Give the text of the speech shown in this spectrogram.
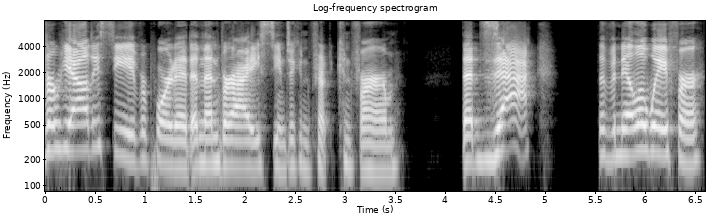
Reality Steve reported, and then Variety seemed to conf- confirm that Zach, the vanilla wafer,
